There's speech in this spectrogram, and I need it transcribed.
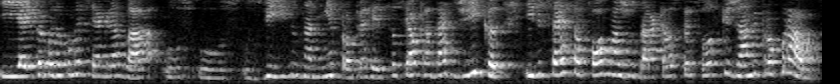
E aí foi quando eu comecei a gravar os, os, os vídeos na minha própria rede social para dar dicas e de certa forma ajudar aquelas pessoas que já me procuravam.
